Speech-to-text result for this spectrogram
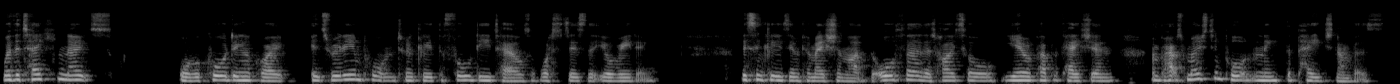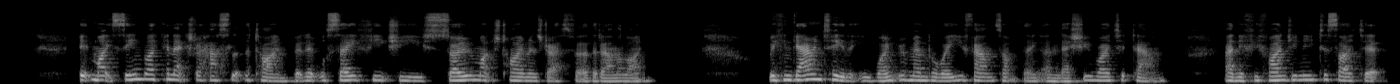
Whether taking notes or recording a quote, it's really important to include the full details of what it is that you're reading. This includes information like the author, the title, year of publication, and perhaps most importantly, the page numbers. It might seem like an extra hassle at the time, but it will save future use so much time and stress further down the line. We can guarantee that you won't remember where you found something unless you write it down. And if you find you need to cite it,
